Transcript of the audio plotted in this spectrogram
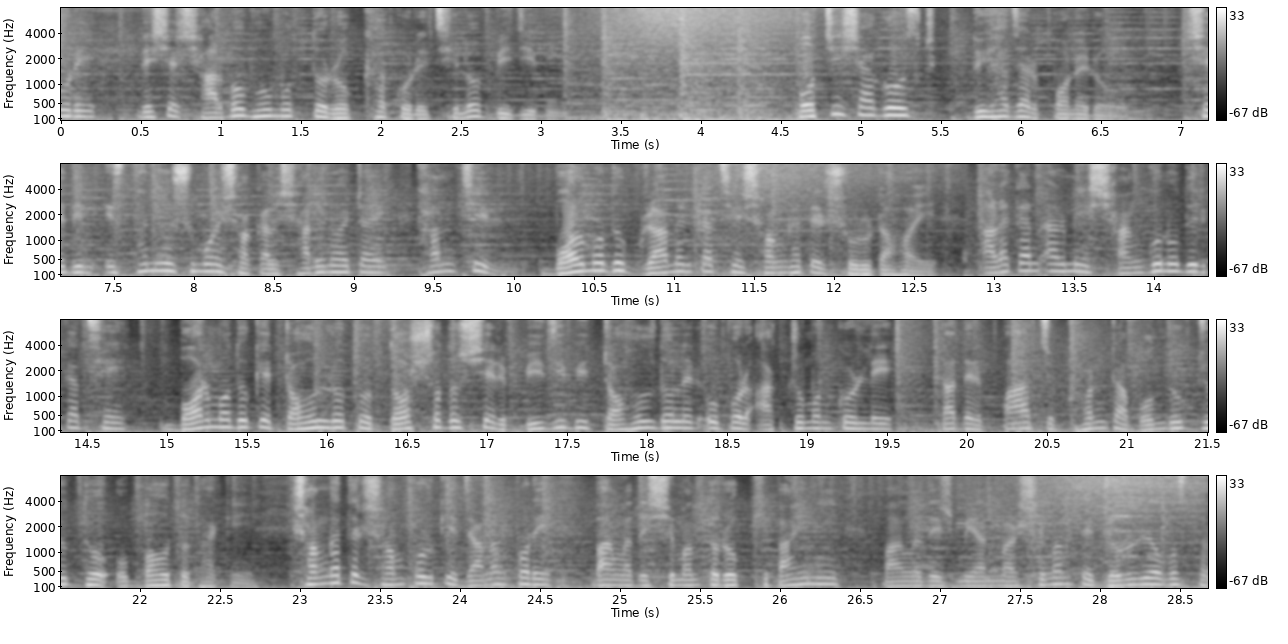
করে দেশের সার্বভৌমত্ব রক্ষা করেছিল বিজিবি। পঁচিশ আগস্ট দুই হাজার পনেরো, সেদিন স্থানীয় সময় সকাল সাড়ে নয়টায় থানচির বর্মদক গ্রামের কাছে সংঘাতের শুরুটা হয়। আরাকান আর্মি সাঙ্গু নদীর কাছে বর্মদকে টহলরত দশ সদস্যের বিজিবি টহল দলের উপর আক্রমণ করলে তাদের পাঁচ ঘণ্টা বন্দুকযুদ্ধ অব্যাহত থাকে। সংঘাতের সম্পর্কে জানার পরে বাংলাদেশ সীমান্ত রক্ষী বাহিনী, বাংলাদেশ মিয়ানমার সীমান্তে জরুরি অবস্থা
